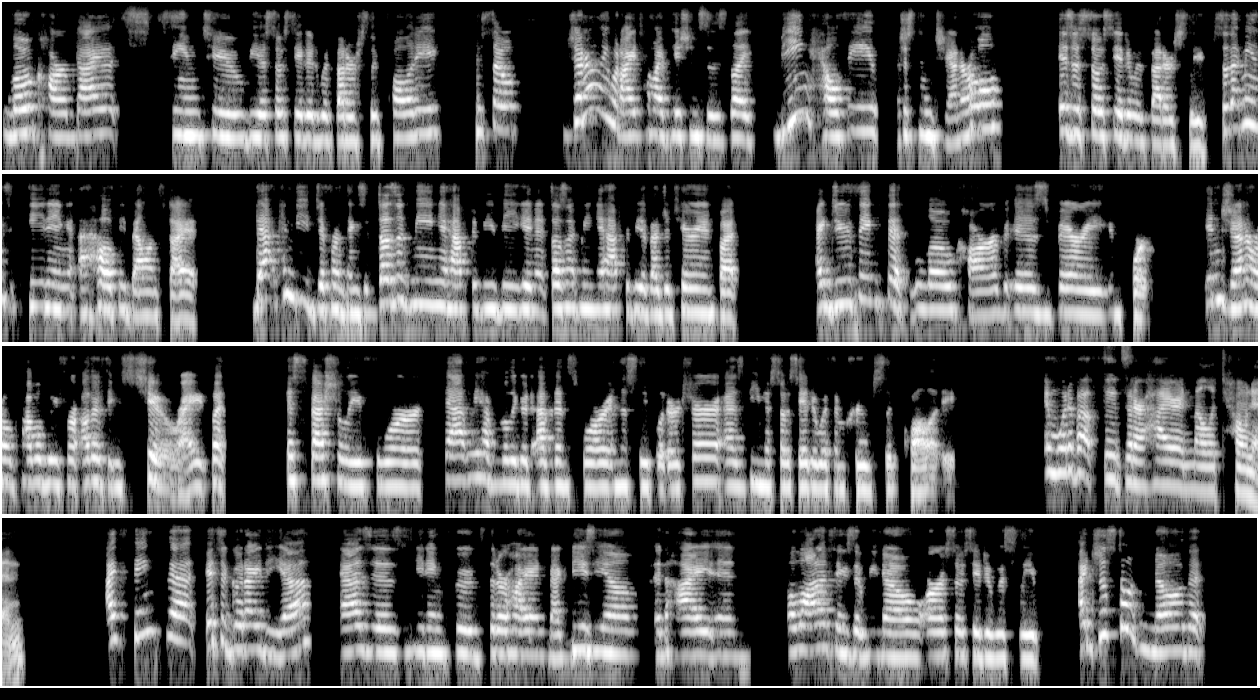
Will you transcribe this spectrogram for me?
low carb diets seem to be associated with better sleep quality. And so, generally, what I tell my patients is like being healthy, just in general, is associated with better sleep. So that means eating a healthy, balanced diet. That can be different things. It doesn't mean you have to be vegan. It doesn't mean you have to be a vegetarian, but I do think that low carb is very important in general, probably for other things too, right? But especially for that, we have really good evidence for in the sleep literature as being associated with improved sleep quality. And what about foods that are higher in melatonin? I think that it's a good idea, as is eating foods that are high in magnesium and high in a lot of things that we know are associated with sleep. I just don't know that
